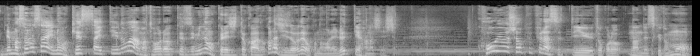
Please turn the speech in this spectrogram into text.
で、まあ、その際の決済っていうのは、まあ、登録済みのクレジットカードから自動で行われるっていう話でした。紅葉ショッププラスっていうところなんですけども、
